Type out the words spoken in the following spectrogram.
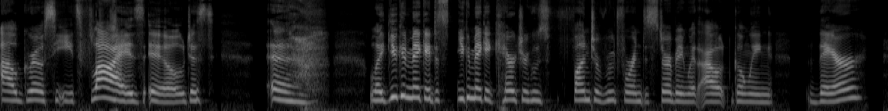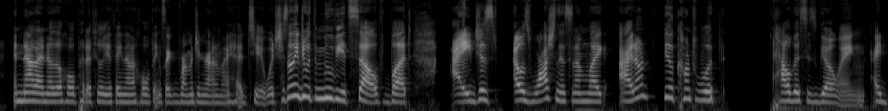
oh gross he eats flies ew. Just ugh. like you can make a dis- you can make a character who's fun to root for and disturbing without going there. And now that I know the whole pedophilia thing, now the whole thing's like rummaging around in my head too, which has nothing to do with the movie itself, but I just I was watching this and I'm like, I don't feel comfortable with how this is going. I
